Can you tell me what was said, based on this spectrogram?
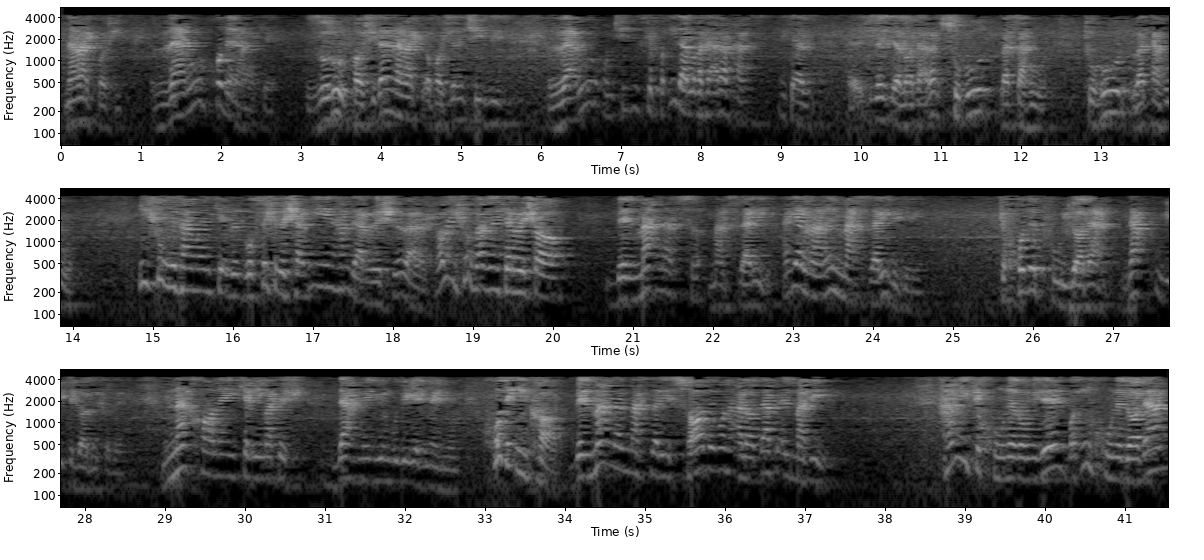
نمک پاشید. ضرور خود نمکه. ضرور پاشیدن نمک یا پاشیدن چیزی. ضرور اون چیزی که این در لغت عرب هست. که از چیزی در لغت عرب سهور و سهور. تهور و تهور ایشون می‌فهمن که گفته شده شبیه این هم در رشته برش. حالا ایشون فهمن که رشا به معنی مصدری. اگر معنی مصدری بگیریم که خود پول دادن نه پولی که داده شده. نه خانه ای که قیمتش ده میلیون بوده یک میلیون. خود این کار به معنی المصدری صادقون علا دفع المدی همین که خونه رو میده با این خونه دادن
